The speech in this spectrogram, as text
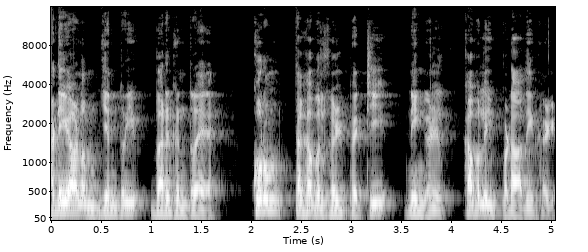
அடையாளம் என்று வருகின்ற குறும் தகவல்கள் பற்றி நீங்கள் கவலைப்படாதீர்கள்.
